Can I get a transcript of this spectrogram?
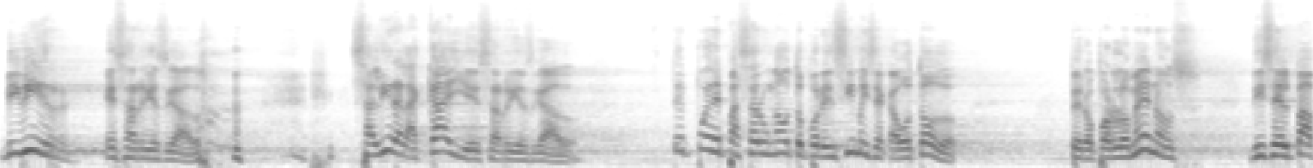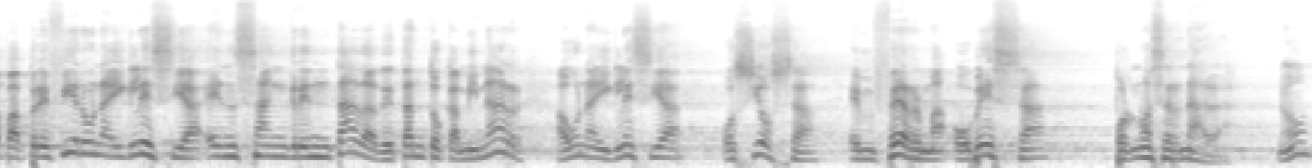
Vivir es arriesgado. Salir a la calle es arriesgado. Te puede pasar un auto por encima y se acabó todo. Pero por lo menos, dice el Papa, prefiero una iglesia ensangrentada de tanto caminar a una iglesia ociosa, enferma, obesa, por no hacer nada, ¿no?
